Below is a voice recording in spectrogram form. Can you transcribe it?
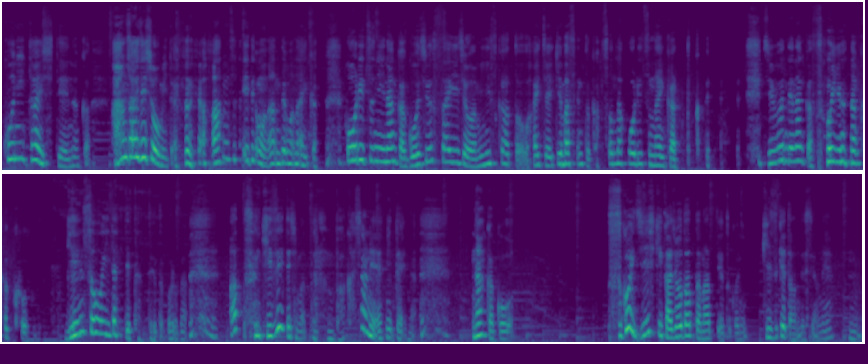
こに対してなんか犯罪でしょうみたいなね。犯罪でも何でもないか法律になんか50歳以上はミニスカートを履いちゃいけませんとかそんな法律ないからとかね。自分でなんかそういうなんかこう幻想を抱いてたっていうところが。あ気づいてしまったらバカじゃね？えみたいな。なんかこうすごい自意識過剰だったなっていうところに気づけたんですよね。うん。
